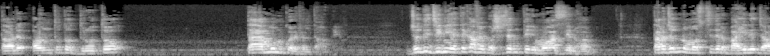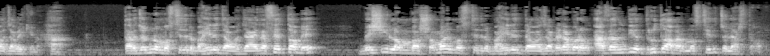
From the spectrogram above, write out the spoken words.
তাহলে অন্তত দ্রুত তায়ামুম করে ফেলতে হবে। যদি যিনি এতে কাফে বসেছেন, তিনি মোয়াজিন হন। তার জন্য মসজিদের বাহিরে যাওয়া যাবে কিনা? হ্যাঁ। তার জন্য মসজিদের বাহিরে যাওয়া যায় আছে তবে বেশি লম্বা সময় মসজিদের বাহিরে দেওয়া যাবে না, বরং আজান দিয়ে দ্রুত আবার মসজিদে চলে আসতে হবে।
